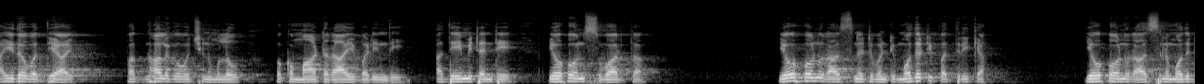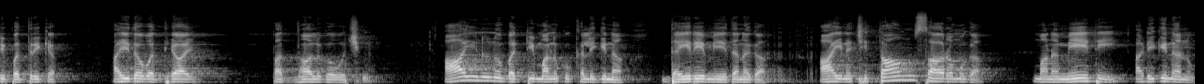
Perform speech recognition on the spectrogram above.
ఐదవ అధ్యాయం పద్నాలుగవ వచనములో ఒక మాట రాయబడింది. అదేమిటంటే యోహోను స్వార్థ యోహోను రాసినటువంటి మొదటి పత్రిక యోహోను రాసిన మొదటి పత్రిక ఐదవ అధ్యాయం పద్నాలుగో వచనం. ఆయనను బట్టి మనకు కలిగిన ధైర్యం ఏదనగా ఆయన చిత్తానుసారముగా మనమేది అడిగినను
